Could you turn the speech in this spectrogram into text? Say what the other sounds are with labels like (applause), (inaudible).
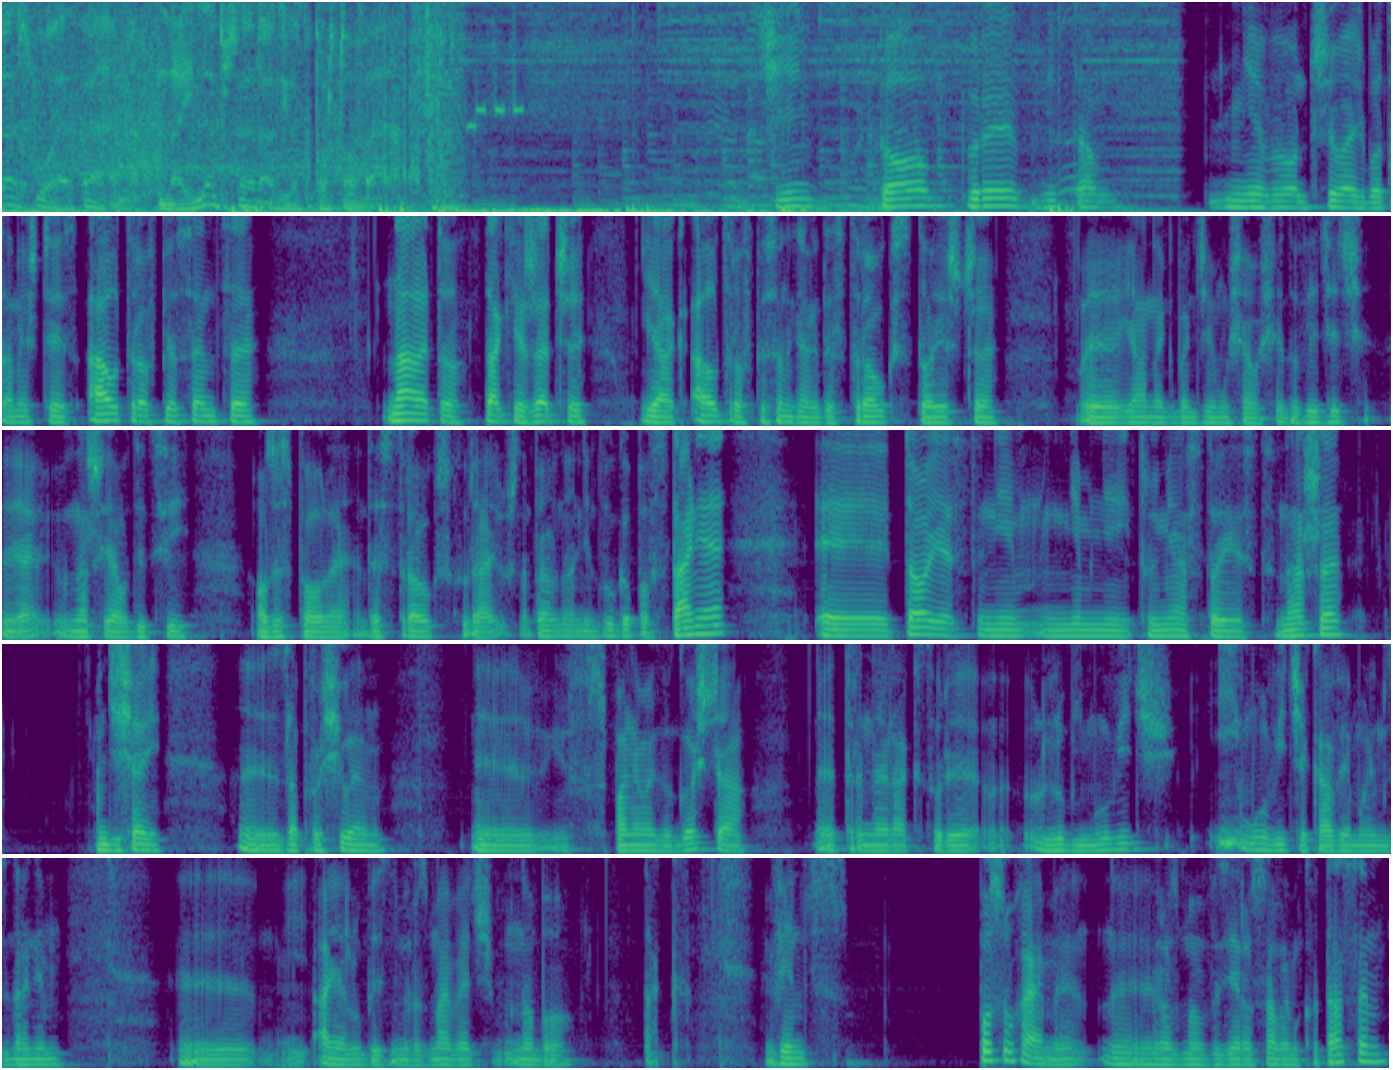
Weszło FM. Najlepsze radio sportowe. Dzień dobry, witam. Nie wyłączyłeś, bo tam jeszcze jest outro w piosence. No ale to takie rzeczy jak outro w piosenkach The Strokes, to jeszcze y, Janek będzie musiał się dowiedzieć y, w naszej audycji o zespole The Strokes, która już na pewno niedługo powstanie. Y, to jest nie, nie mniej Trójmiasto jest nasze. Dzisiaj zaprosiłem wspaniałego gościa, trenera, który lubi mówić i mówi ciekawie moim zdaniem, a ja lubię z nim rozmawiać, no bo tak. Więc posłuchajmy rozmowy z Jarosławem Kotasem,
